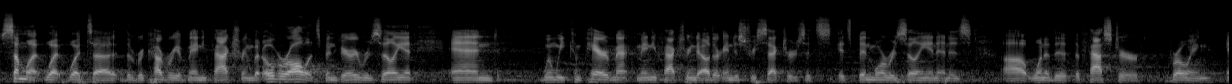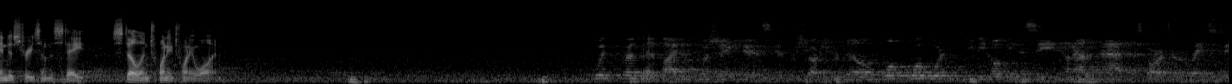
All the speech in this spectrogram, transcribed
somewhat what, what uh, the recovery of manufacturing. But overall, it's been very resilient, and when we compare ma- manufacturing to other industry sectors, it's, it's been more resilient and is uh, one of the, the faster growing industries in the state still in 2021. With President Biden pushing his infrastructure bill, what, what would you be hoping to see come out of that as far as it relates to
